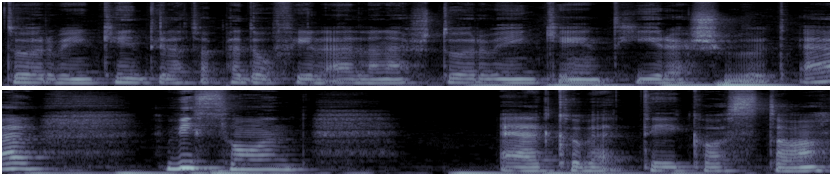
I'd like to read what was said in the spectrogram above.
törvényként, illetve pedofil ellenes törvényként híresült el, viszont elkövették azt a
